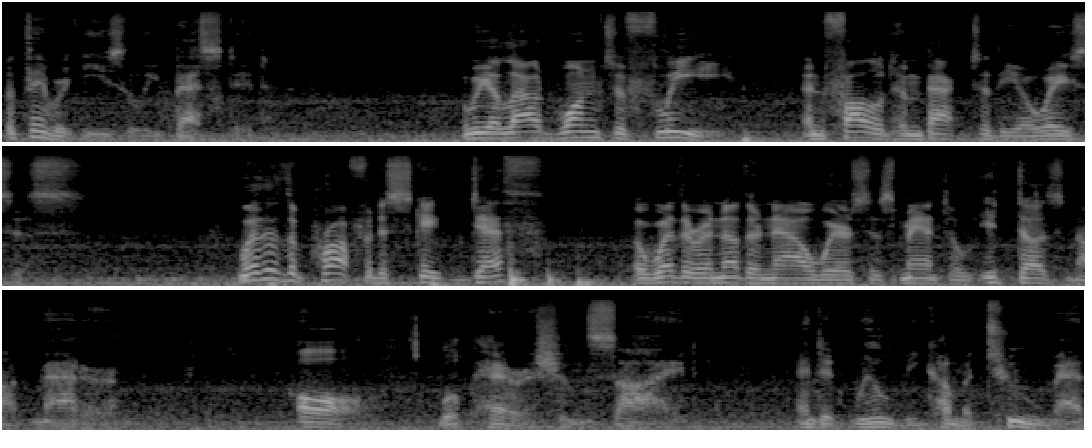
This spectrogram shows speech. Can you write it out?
but they were easily bested. We allowed one to flee and followed him back to the oasis. Whether the prophet escaped death, or whether another now wears his mantle, it does not matter. All will perish inside, and it will become a tomb at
